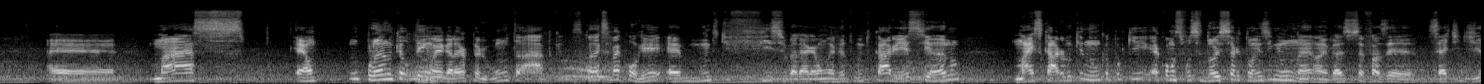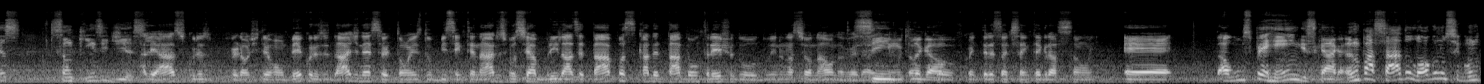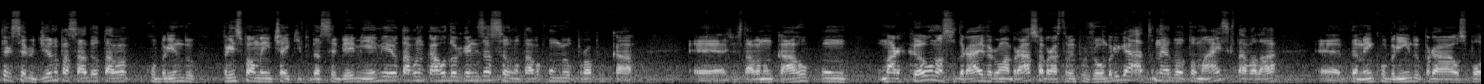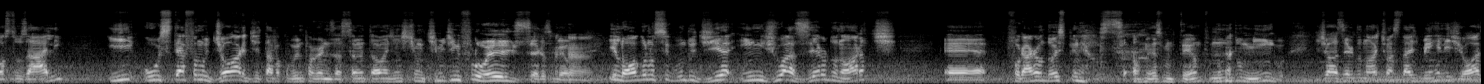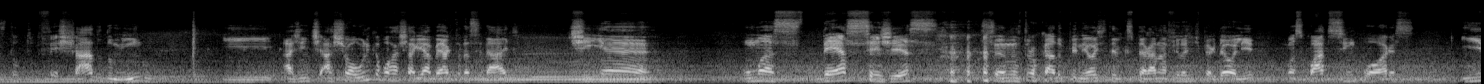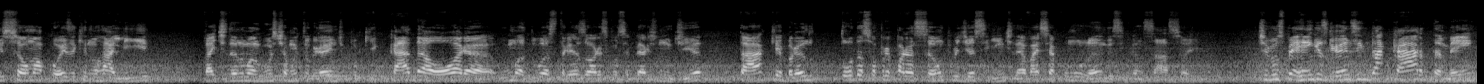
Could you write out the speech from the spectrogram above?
É, mas é um, um plano que eu tenho aí, a galera pergunta, ah, porque, quando é que você vai correr? É muito difícil, galera, é um evento muito caro. E esse ano, mais caro do que nunca, porque é como se fosse dois sertões em um, né? Ao invés de você fazer sete dias, são 15 dias. Aliás, curios... perdão de interromper, curiosidade, né? Sertões do Bicentenário, se você abrir lá as etapas, cada etapa é um trecho do, do hino nacional, na verdade. Sim, muito Então, legal. Ficou, ficou interessante essa integração. Hein? É, alguns perrengues, cara. Ano passado, logo no segundo, terceiro dia, ano passado eu tava cobrindo principalmente a equipe da CBMM e eu tava no carro da organização, não tava com o meu próprio carro. É, a gente tava num carro com o Marcão, nosso driver, um abraço, um abraço também pro João Brigato, né, do Automais, que tava lá é, também cobrindo para os postos Ali. E o Stefano Jorge estava cobrindo para a organização, então a gente tinha um time de influencers, meu. E logo no segundo dia, em Juazeiro do Norte, é, furaram dois pneus ao mesmo tempo, num domingo. Juazeiro do Norte é uma cidade bem religiosa, então tudo fechado domingo. E a gente achou a única borracharia aberta da cidade. Tinha umas 10 CGs sendo trocado o pneu, a gente teve que esperar na fila, a gente perdeu ali umas 4, 5 horas. E isso é uma coisa que no rally vai te dando uma angústia muito grande, porque cada hora, uma, duas, três horas que você perde num dia, tá quebrando toda a sua preparação pro dia seguinte, né? Vai se acumulando esse cansaço aí. Tive uns perrengues grandes em Dakar também.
